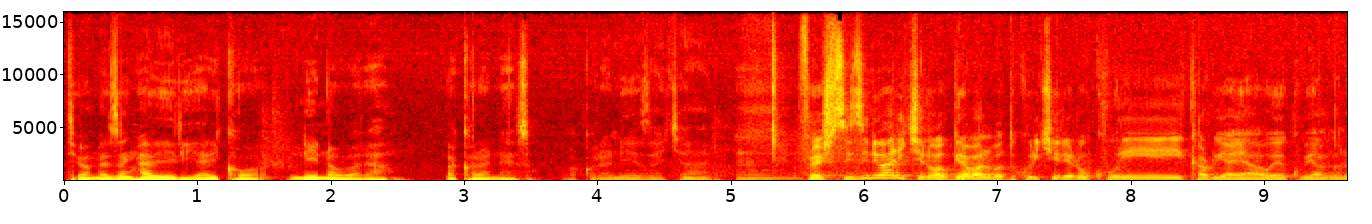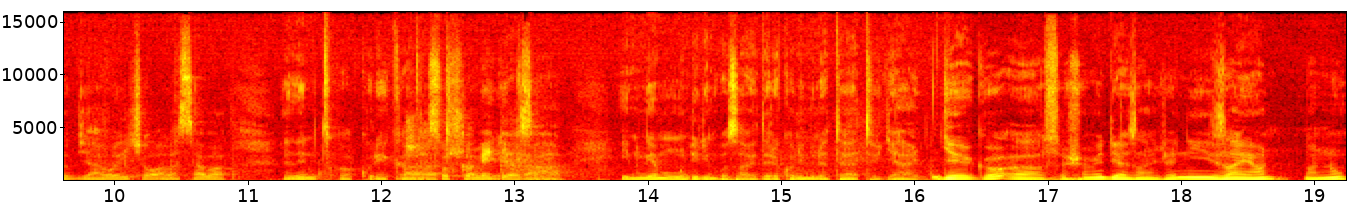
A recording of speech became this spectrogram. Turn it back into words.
ntibameze nk'abiriya ariko nino bara bakora neza. Bakora neza cyane. Mm. fresh sinzi niba hari ikintu wabwira abantu badukurikiye rero kuri career yawe ku bihangano byawe icyo wabasaba then tukakureka imwe mu ndirimbo zawe dore ko n'iminota yatujyanye yego uh, social media zanje ni zion manu.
